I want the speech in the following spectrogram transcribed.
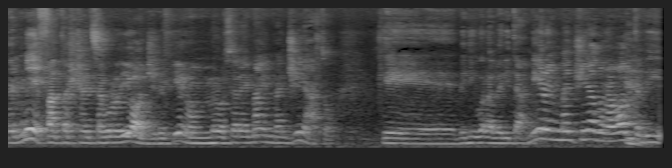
per me è fantascienza quello di oggi, perché io non me lo sarei mai immaginato che vi dico la verità. Mi ero immaginato una volta di,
